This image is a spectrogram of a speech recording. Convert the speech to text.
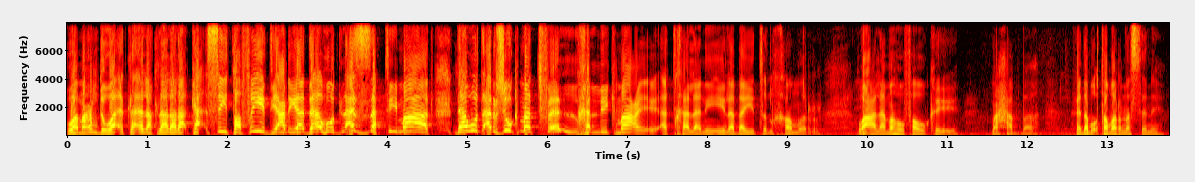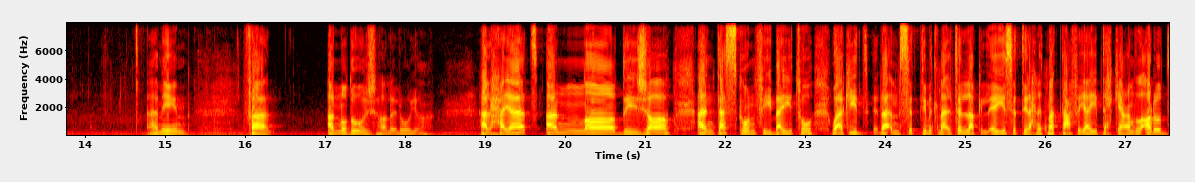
وما عنده وقت لك لا لا لا كأسي تفيض. يعني يا داود لذتي معك. داود أرجوك ما تفل. خليك معي. أدخلني إلى بيت الخمر وعلمه فوقي. محبة. هذا مؤتمرنا السنة. آمين. فالنضوج هللويا. الحياة الناضجة أن تسكن في بيته. وأكيد رقم ستة مثل ما قلت لك الآية ستة رح نتمتع فيها. هي بتحكي عن الأرض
